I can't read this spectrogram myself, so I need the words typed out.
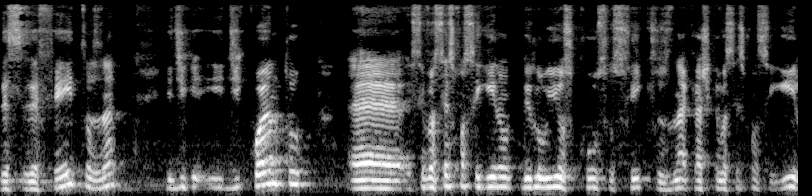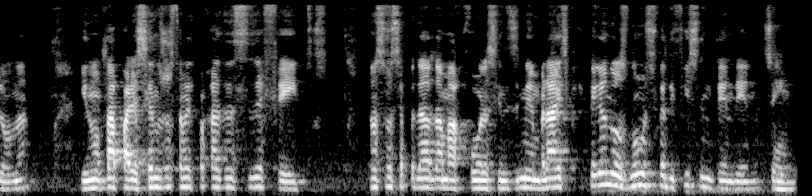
desses efeitos, né? E de, e de quanto é, se vocês conseguiram diluir os custos fixos, né? Que acho que vocês conseguiram, né? e não está aparecendo justamente por causa desses efeitos. Então, se você puder dar uma cor, assim, desmembrar isso, porque pegando os números fica difícil de entender, né? Sim.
